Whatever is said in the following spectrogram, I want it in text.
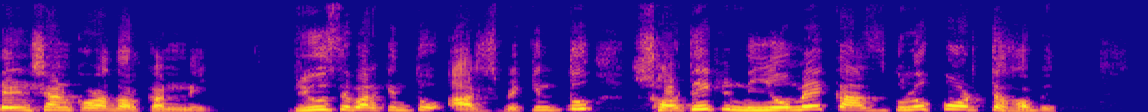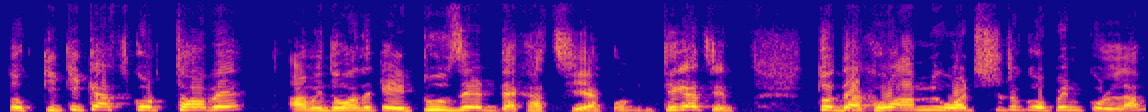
টেনশন করা দরকার নেই। ভিউজ এবার কিন্তু আসবে, কিন্তু সঠিক নিয়মে কাজগুলো করতে হবে। তো কি কি কাজ করতে হবে? আমি তোমাদেরকে এ টু জেড দেখাচ্ছি এখন, ঠিক আছে? তো দেখো, আমি হোয়াটসঅ্যাপটাকে ওপেন করলাম।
